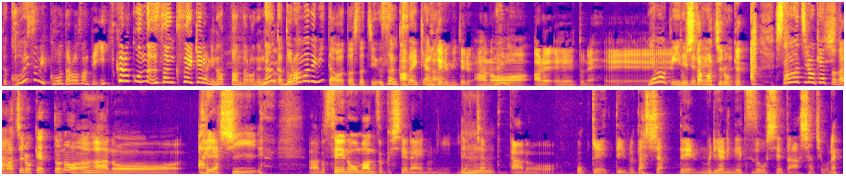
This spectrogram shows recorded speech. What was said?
で小泉孝太郎さんっていつからこんなうさんくさいキャラになったんだろうね。なんかドラマで見た？私たち、うさんくさいキャラ。あ見てる見てる。あのー、あれえーっとねえーヤマピー出てた下町ロケット。あ、下町ロケットだ。下町ロケットの、ん。あのー怪しい あの性能満足してないのにやっちゃって、あのー OK っていうの出しちゃって無理やり捏造してた社長ね。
